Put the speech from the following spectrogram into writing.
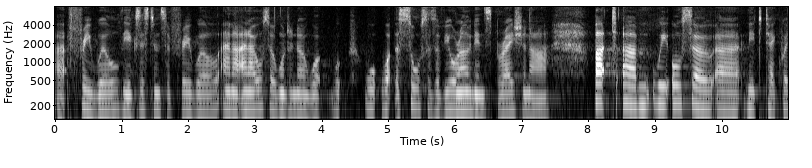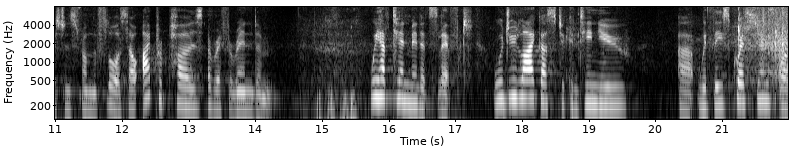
uh, free will, the existence of free will, and I, and I also want to know what, what, what the sources of your own inspiration are. But um, we also uh, need to take questions from the floor. So I propose a referendum. Mm-hmm. We have 10 minutes left. Would you like us to continue uh, with these questions or?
